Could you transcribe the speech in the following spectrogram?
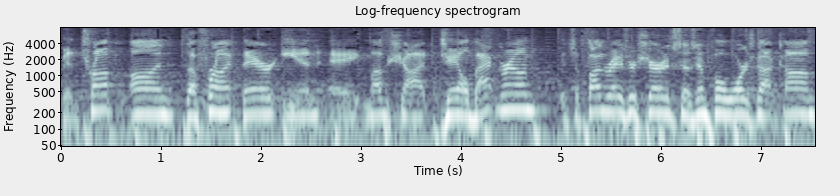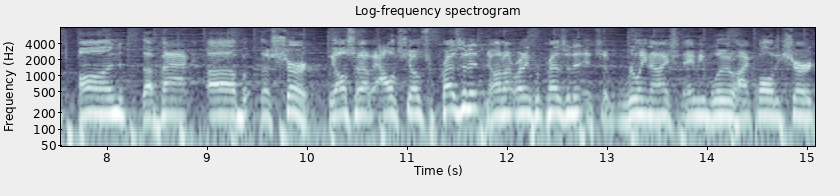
with Trump on the front there in a mugshot jail background. It's a fundraiser shirt. It says Infowars.com on the back of the shirt. We also have Alex Jones for president. No, I'm not running for president. It's a really nice navy blue, high quality shirt,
